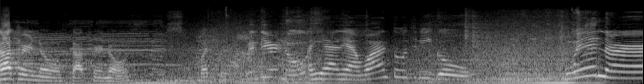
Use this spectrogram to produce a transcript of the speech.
Not her nose, not her nose. But With your nose? ayan, yan. One, two, three, go. Winner!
